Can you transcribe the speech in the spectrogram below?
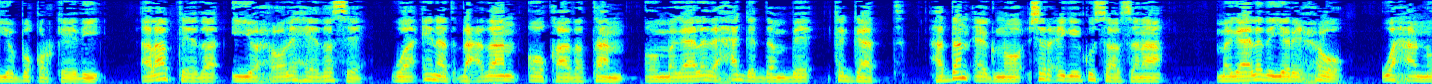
iyo boqorkeedii. Alaabteeda iyo xoolaheedase waa inaad dhacdaan oo qaadataan oo magaalada xagga dambe ka gaad. Haddaan eegno sharcigii ku saabsanaa magaalada yarixo waxaannu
